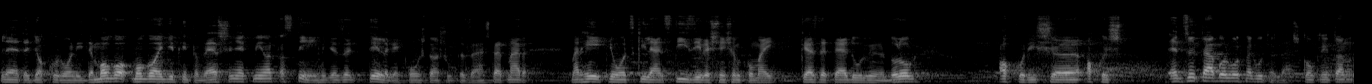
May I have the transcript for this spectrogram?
lehet gyakorolni. De maga, maga egyébként a versenyek miatt az tény, hogy ez egy, tényleg egy konstans utazás. Tehát már, már 7, 8, 9, 10 évesen is, amikor már kezdett eldurulni a dolog, akkor is, akkor is edzőtábor volt, meg utazás. Konkrétan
